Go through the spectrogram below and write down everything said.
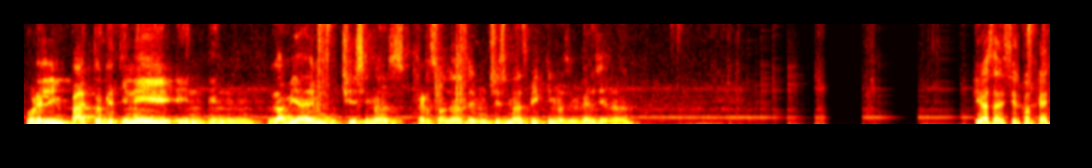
por, el impacto que tiene en, en, la vida de muchísimas personas, de muchísimas víctimas de violencia, ¿no? ¿Qué ibas a decir, Jorge?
